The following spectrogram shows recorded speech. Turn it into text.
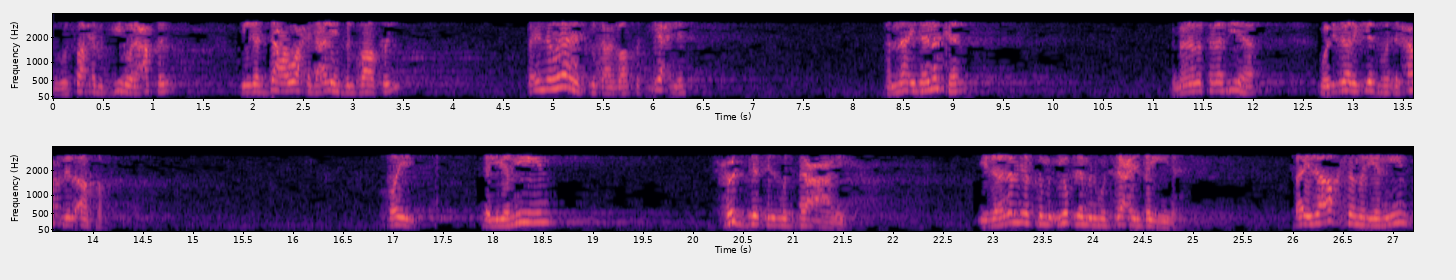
يقول صاحب الدين والعقل إذا ادعى واحد عليه بالباطل فإنه لا يسكت على الباطل يحلف. أما إذا نكل فما لا مثل فيها. ولذلك يثبت الحق للآخر. طيب اليمين حجة المدعى عليه. إذا لم يقم المدعي البينة. فإذا أقسم اليمين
